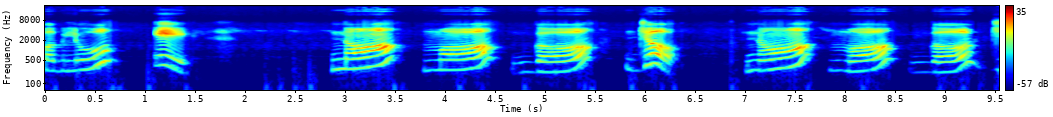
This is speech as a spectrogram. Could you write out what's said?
પગલું એક. ન મ ગ જ. ન મ ગ જ.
